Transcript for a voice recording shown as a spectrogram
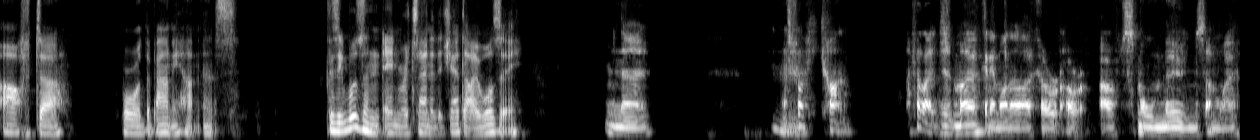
after War of the Bounty Hunters. Because he wasn't in Return of the Jedi, was he? No. I hmm. feel like he can't. I feel like just murking him on a, like a, a, a small moon somewhere,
